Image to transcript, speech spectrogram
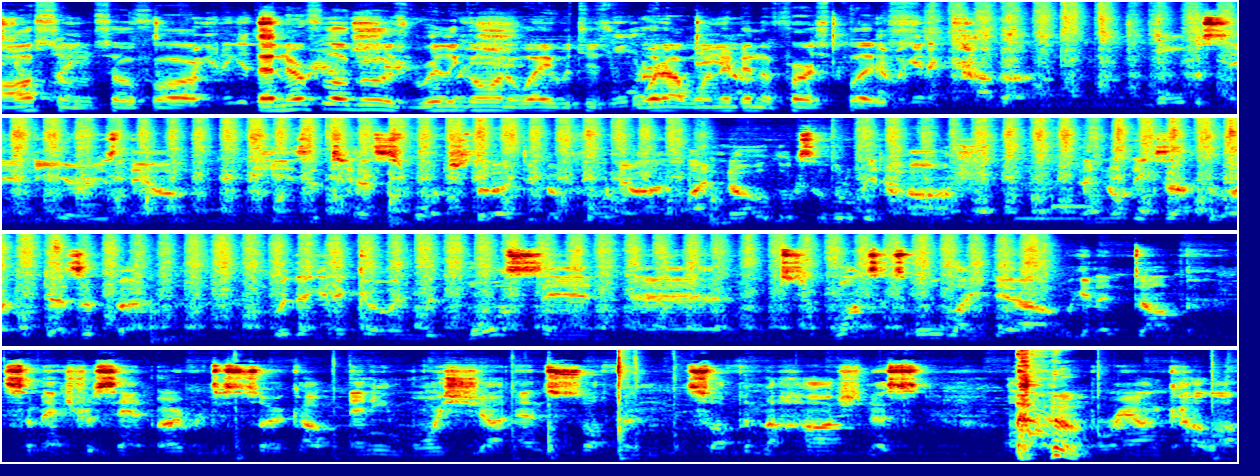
awesome complete, so far. we're gonna get That Nerf logo is really going away, which is what I wanted down, in the first place. And we're going to cover all the sandy areas. Now, here's a test swatch that I did before. Now, I know it looks a little bit harsh and not exactly like a desert, but we're then going to go in with more sand, and once it's all laid out, we're going to dump some extra sand over to soak up any moisture and soften soften the harshness of the brown color.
